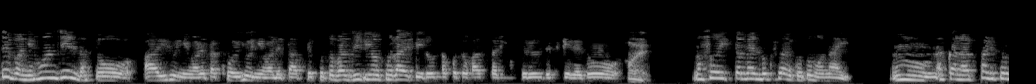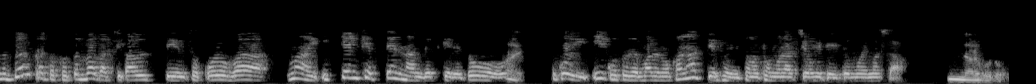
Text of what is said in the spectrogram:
例えば日本人だと、ああいうふうに言われた、こういうふうに言われたって言葉尻を捉えていろんなことがあったりもするんですけれど、はい。まあそういっためんどくさいこともない。うん。だからやっぱりその文化と言葉が違うっていうところは、まあ一見欠点なんですけれど、はい。すごいいいことでもあるのかなっていうふうにその友達を見ていて思いました。なるほど。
